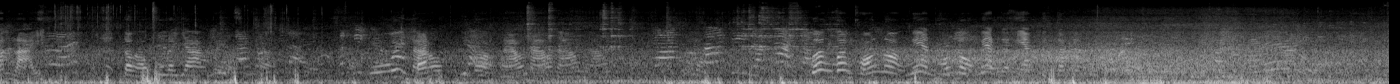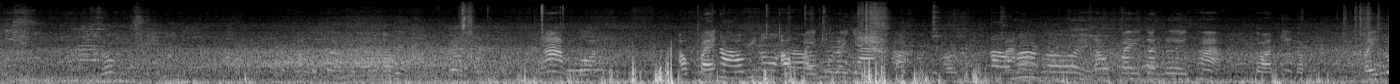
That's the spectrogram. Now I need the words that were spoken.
มันหลาย ต้องเอาผู้ละอย่างเลยค่ะโอ้ยหนาวพี่น้องหนาวหนาวหนาวหนาว เบิ้งเบิ้งของน้องแม่นของน้องแม่นกับแฮงเป็นตาหักลูกงามก่อนเอาไปหนาวพี่น้องเอาไปทุระยาค่ะหนาวมากเลย เราไปกันเลยค่ะ ตอนนี้กับไปโร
